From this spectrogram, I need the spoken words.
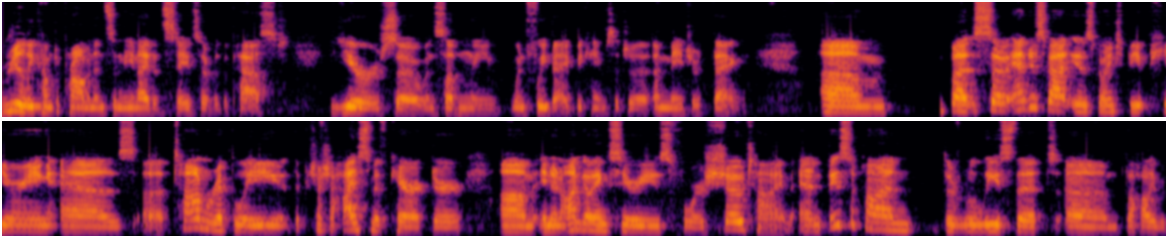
really come to prominence in the United States over the past year or so when suddenly, when Fleabag became such a, a major thing. Um, but so Andrew Scott is going to be appearing as uh, Tom Ripley, the Patricia Highsmith character, um, in an ongoing series for Showtime. And based upon the release that um, the Hollywood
